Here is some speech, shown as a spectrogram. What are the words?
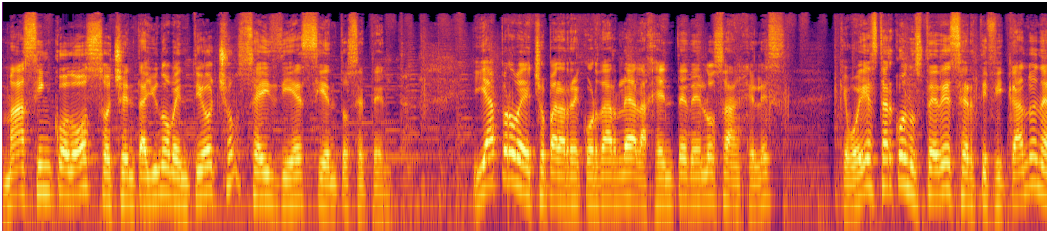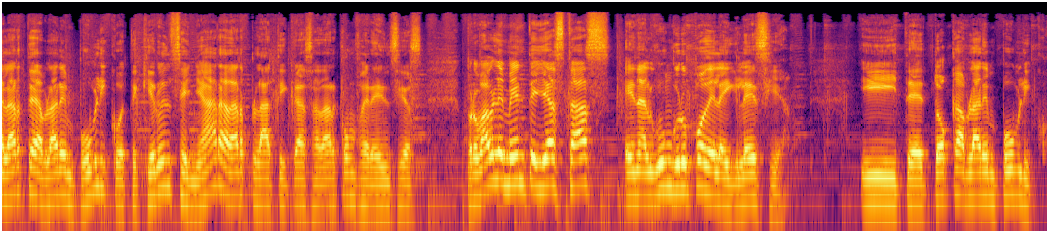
Más 52 81 28 610 170. Y aprovecho para recordarle a la gente de Los Ángeles que voy a estar con ustedes certificando en el arte de hablar en público. Te quiero enseñar a dar pláticas, a dar conferencias. Probablemente ya estás en algún grupo de la iglesia y te toca hablar en público.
